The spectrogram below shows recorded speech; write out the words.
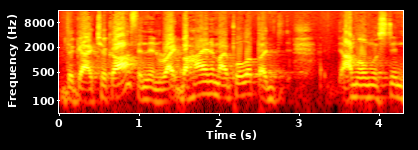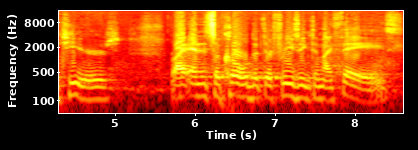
the guy took off, and then right behind him, I pull up. I, I'm almost in tears, right? And it's so cold that they're freezing to my face.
